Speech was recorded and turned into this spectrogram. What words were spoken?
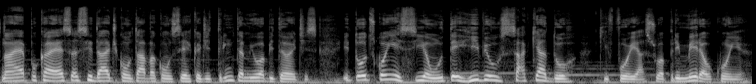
Na época, essa cidade contava com cerca de 30 mil habitantes e todos conheciam o terrível saqueador, que foi a sua primeira alcunha.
